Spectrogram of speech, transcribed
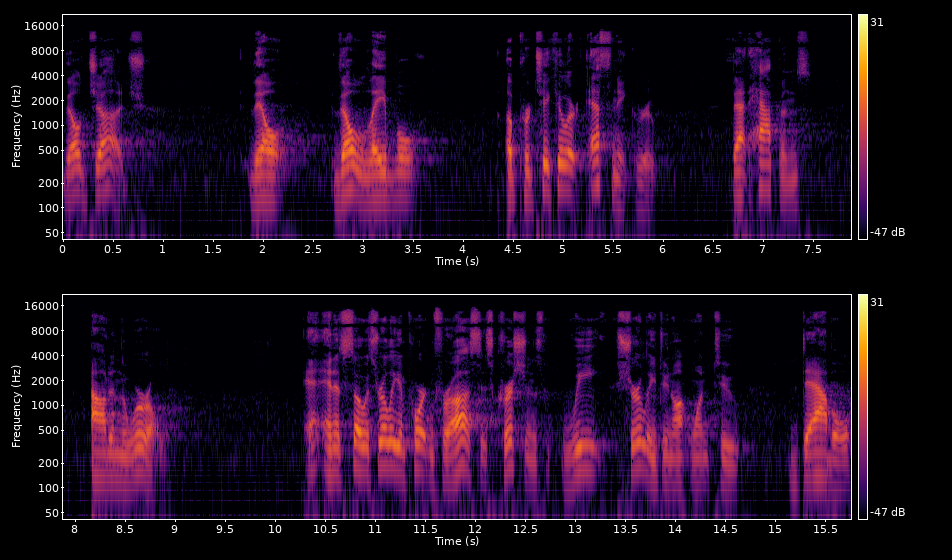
they'll judge, they'll, they'll label a particular ethnic group. That happens out in the world. And it's, so it's really important for us as Christians, we surely do not want to dabble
